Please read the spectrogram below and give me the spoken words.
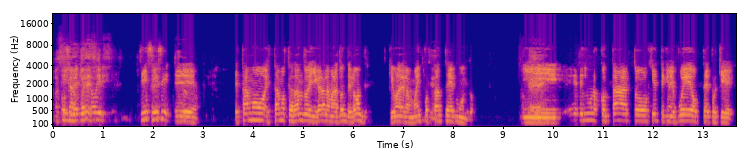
Así lo puedes decir Sí, sí, sí. Eh, estamos, estamos tratando de llegar a la maratón de Londres, que es una de las más importantes del mundo. Y he tenido unos contactos, gente que me puede obtener, porque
